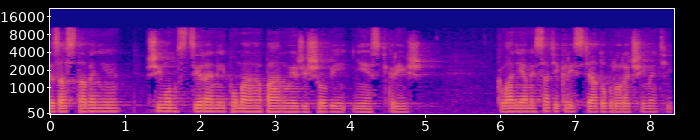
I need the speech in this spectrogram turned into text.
Piaté zastavenie. Šimon z Cyrény pomáha pánu Ježišovi niesť kríž. Klaniame sa ti, Kristia, a dobrorečíme ti.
